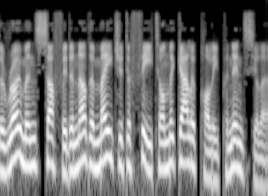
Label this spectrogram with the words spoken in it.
the Romans suffered another major defeat on the Gallipoli Peninsula.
